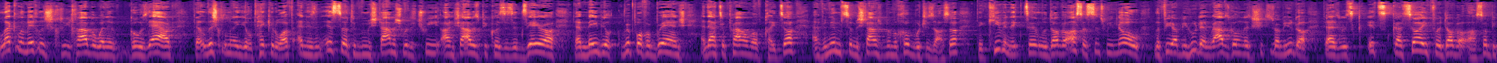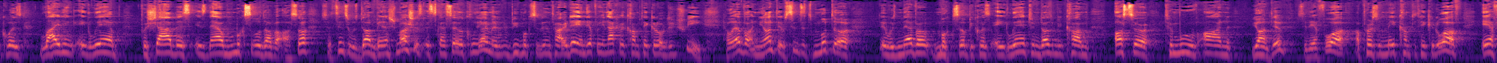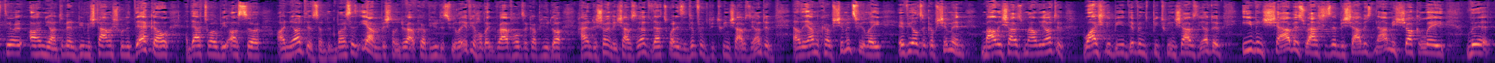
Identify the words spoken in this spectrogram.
when it goes out, that lishkulmina you'll take it off, and there's an issa to be mishtamish with a tree on Shabbos because there's a xera that maybe you'll rip off a branch, and that's a problem of kaitza. And v'nimsa mishtamish b'mechub, which is asa. The kivanik l'davar asa. Since we know lefi Rabbi Huda and Rav's going to shittas Rabbi Huda that it's katsoi for davar also because lighting a lamp for Shabbos is now muksel dava asa. So since it was done ben hashmashas, it's kasel kuliyim. It would be muksel the entire day, and therefore you're not going to come take it off the tree. However, on Yontiv, since it's mutter, it was never muksa because a lantern doesn't become usher to move on Yontiv. So therefore, a person may come to take it off after on Yontiv and be mishtamish with a decal, and that's why be usher on Yontiv. So the Gemara says, yeah, I'm Bishlam Rav Rav Yehuda If you hold like Rav holds a Rav Yehuda, how to show Shabbos Yontiv. That's what is the difference between Shabbos and Yontiv. Eliam Rav Shimon Tzvilei. If he holds a Rav Shimon, Mali Shabbos Mali Yontiv. Why should there be a difference between Shabbos Yontiv? Even Shabbos, Rashi said, B'Shabbos Nami Shakalei Le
